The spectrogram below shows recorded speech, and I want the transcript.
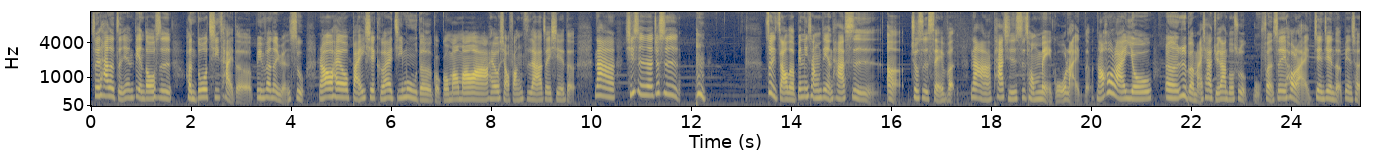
所以它的整间店都是很多七彩的缤纷的元素，然后还有摆一些可爱积木的狗狗、猫猫啊，还有小房子啊这些的。那其实呢，就是 最早的便利商店，它是呃就是 Seven，那它其实是从美国来的，然后后来由呃日本买下绝大多数的股份，所以后来渐渐的变成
